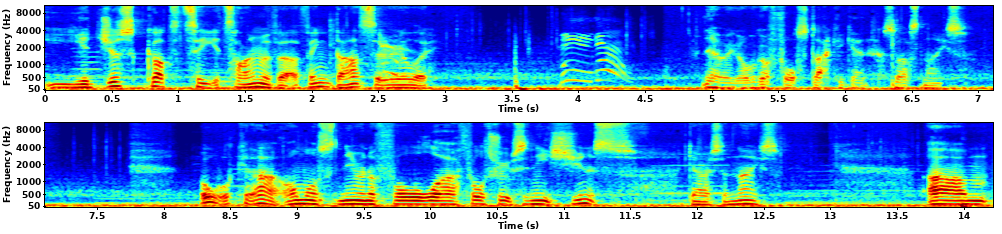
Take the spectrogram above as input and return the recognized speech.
you just got to take your time with it. I think that's it, really. There we go. we've got full stack again, so that's nice. Oh, look at that! Almost nearing a full uh, full troops in each unit's garrison. Nice. Um.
